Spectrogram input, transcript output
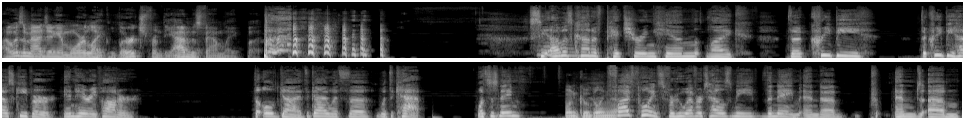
I was imagining him more like Lurch from the Addams family, but See, I was kind of picturing him like the creepy, the creepy housekeeper in Harry Potter. The old guy, the guy with the with the cat. What's his name? One googling this. Five points for whoever tells me the name and uh pr- and um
